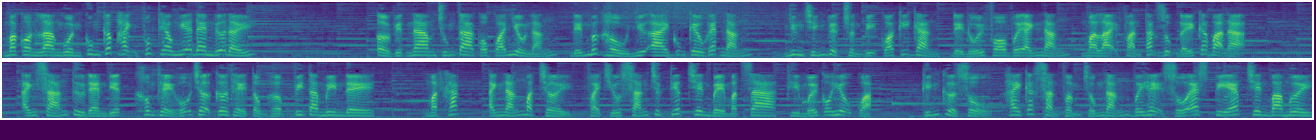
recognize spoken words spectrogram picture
mà còn là nguồn cung cấp hạnh phúc theo nghĩa đen nữa đấy. Ở Việt Nam chúng ta có quá nhiều nắng, đến mức hầu như ai cũng kêu ghét nắng, nhưng chính việc chuẩn bị quá kỹ càng để đối phó với ánh nắng mà lại phản tác dụng đấy các bạn ạ. Ánh sáng từ đèn điện không thể hỗ trợ cơ thể tổng hợp vitamin D. Mặt khác, ánh nắng mặt trời phải chiếu sáng trực tiếp trên bề mặt da thì mới có hiệu quả. Kính cửa sổ hay các sản phẩm chống nắng với hệ số SPF trên 30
